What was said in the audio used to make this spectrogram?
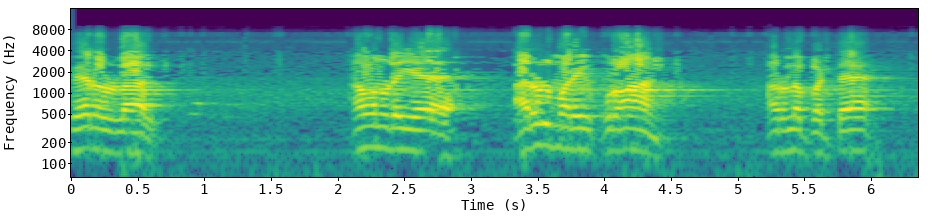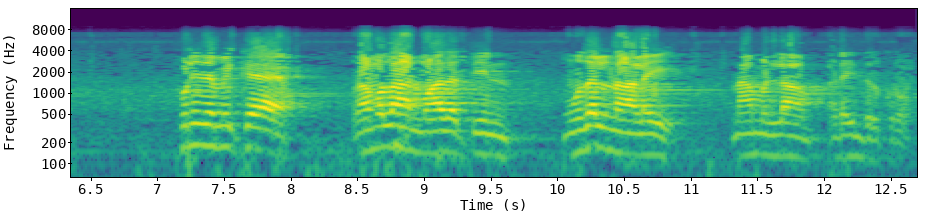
பேரருளால் அவனுடைய அருள்மறை குரான் அருளப்பட்ட புனிதமிக்க ரமலான் மாதத்தின் முதல் நாளை நாம் எல்லாம் அடைந்திருக்கிறோம்.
